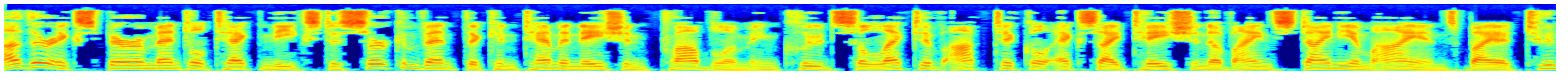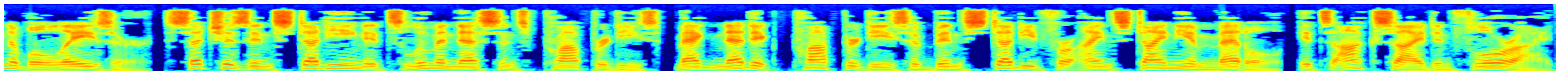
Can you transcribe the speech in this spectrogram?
Other experimental techniques to circumvent the contamination problem include selective optical excitation of einsteinium ions by a tunable laser, such as in studying its luminescence properties. Magnetic properties have been studied for einsteinium metal, its oxide and fluoride.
